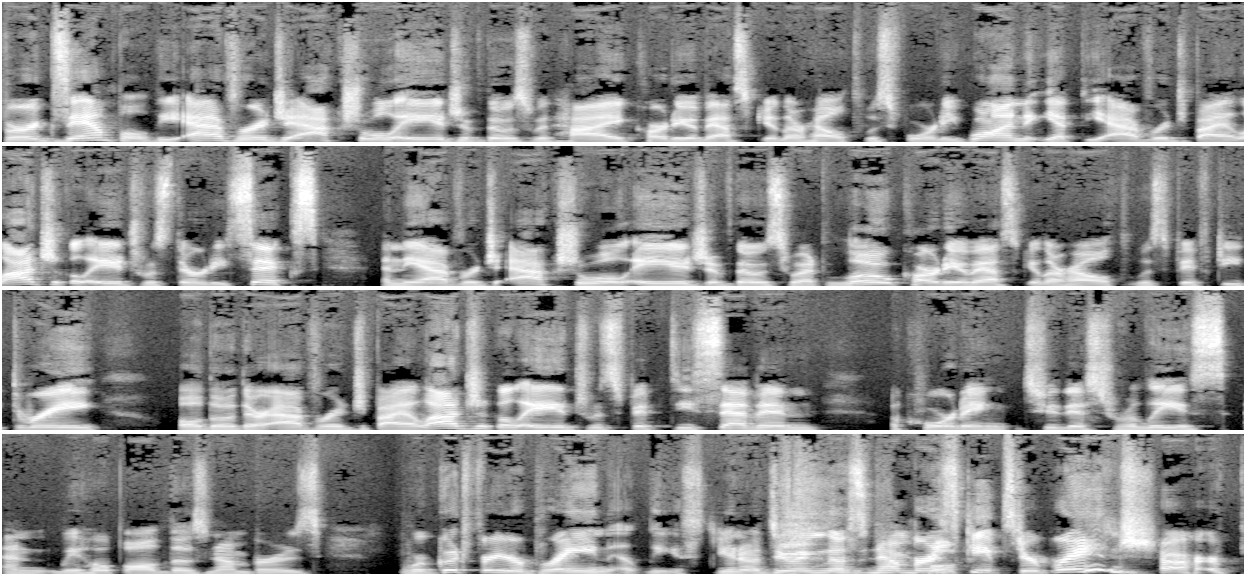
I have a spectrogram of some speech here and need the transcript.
For example, the average actual age of those with high cardiovascular health was 41, yet the average biological age was 36, and the average actual age of those who had low cardiovascular health was 53, although their average biological age was 57, according to this release. And we hope all those numbers were good for your brain, at least. You know, doing those numbers well, keeps your brain sharp.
